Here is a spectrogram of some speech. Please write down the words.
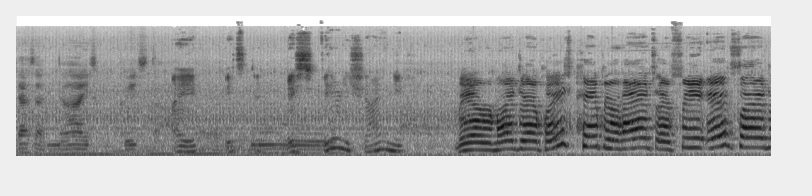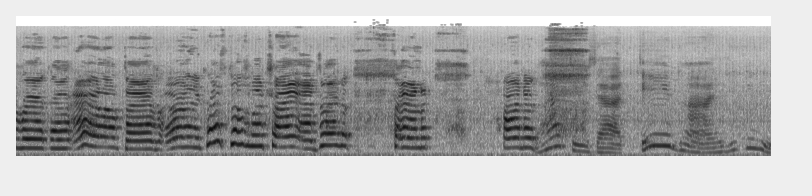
That's a nice crystal. I it's it's very shiny. May I remind you, please keep your hands and feet inside the vehicle and upstairs, or the crystals will try and drag it. And What is that demon? You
